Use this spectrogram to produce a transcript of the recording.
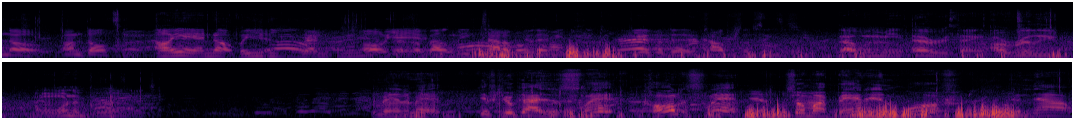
No, I'm Dalton. Oh yeah, yeah, no. But you think Gravity Camino? Oh, yeah, yeah. About a league title, what would that mean? To be able to accomplish those everything. I really want to bring Man to man. If your guys are slant, call it slant. So my bandit and wolf, and now.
